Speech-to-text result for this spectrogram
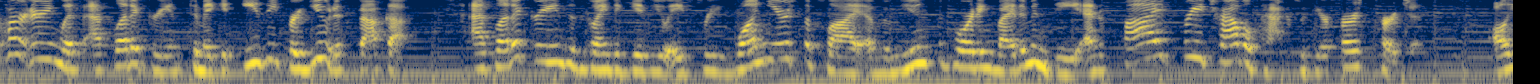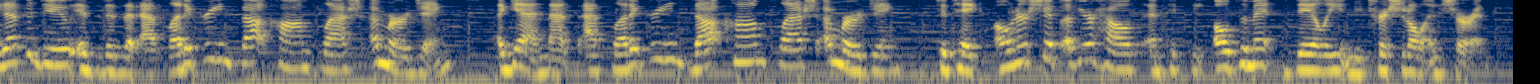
partnering with Athletic Greens to make it easy for you to stock up. Athletic Greens is going to give you a free 1-year supply of immune supporting vitamin D and 5 free travel packs with your first purchase. All you have to do is visit athleticgreens.com slash emerging. Again, that's athleticgreens.com slash emerging to take ownership of your health and pick the ultimate daily nutritional insurance.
